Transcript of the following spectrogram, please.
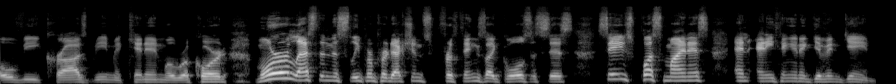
Ovi, Crosby, MacKinnon will record more or less than the sleeper predictions for things like goals, assists, saves, plus minus, and anything in a given game.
